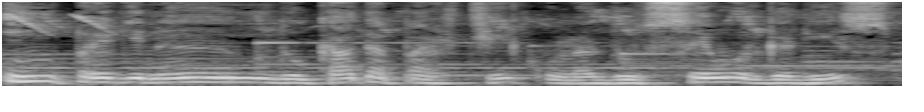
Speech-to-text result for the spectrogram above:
Impregnando cada partícula do seu organismo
